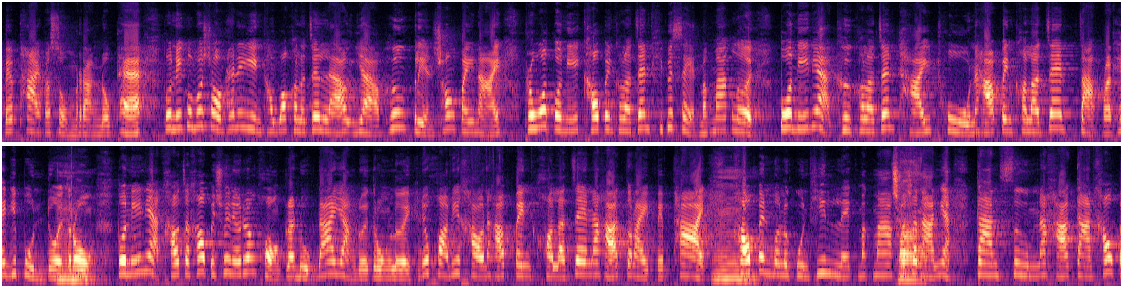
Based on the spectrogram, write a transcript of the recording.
เปปไทด์ผสมรังนกแท้ ตัวนี้คุณผู้ชมถ้าได้ยินคำว่าคอลลาเจนแล้วอย่าเพิ่งเปลี่ยนช่องไปไหน เพราะว่าตัวนี้เขาเป็นคอลลาเจนที่พิเศษมากๆเลย ตัวนี้เนี่ยคือคอลลาเจนไทป์2นะคะเป็นคอลลาเจนจากประเทศญี่ปุ่นโดยตรง ตัวนี้เนี่ยเขาจะเข้าไปช่วยในเรื่องของกระดูกได้อย่างโดยตรงเลย ด้วยความที่เขานะคะเป็นคอลลาเจนนะคะไตรเปปไทด์อืมเขาเป็นโมเลกุลที่เล็กมากๆใช่เพราะฉะนั้นเนี่ยการซึมนะคะการเข้าไป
